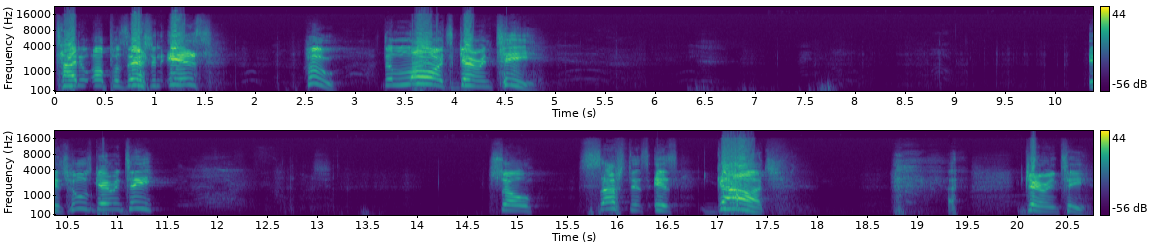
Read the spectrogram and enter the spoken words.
Title of possession is who? The Lord's guarantee. Is whose guarantee? So, substance is God's guarantee.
